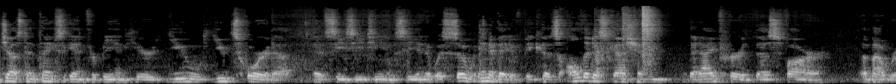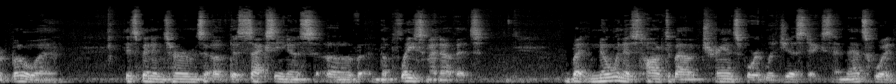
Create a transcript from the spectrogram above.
Justin, thanks again for being here. You you tore it up at CCTMC, and it was so innovative because all the discussion that I've heard thus far about Reboa has been in terms of the sexiness of the placement of it, but no one has talked about transport logistics, and that's what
